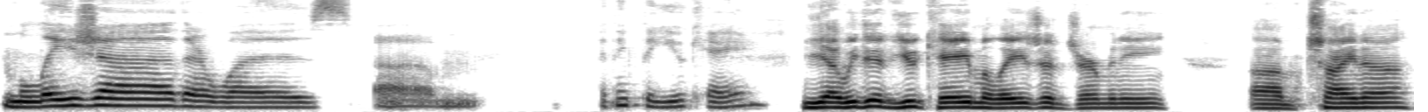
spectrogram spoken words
Malaysia, there was um I think the UK. Yeah, we did UK, Malaysia, Germany, um, China.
